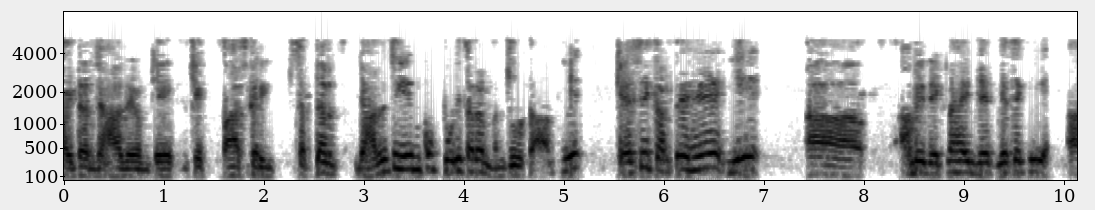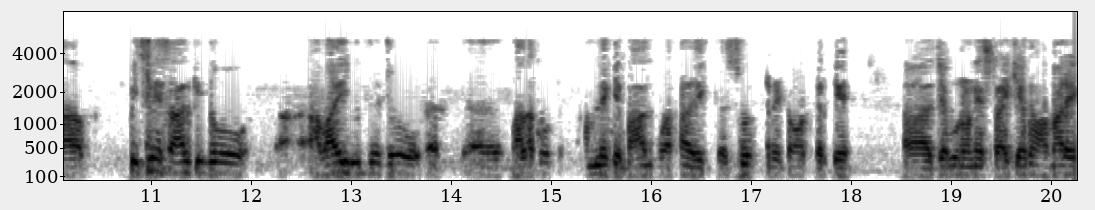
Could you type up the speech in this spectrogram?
फाइटर जहाज़ है उनके उनके पास करीब सत्तर जहाज़ है तो ये इनको पूरी तरह मंजूर था। अब ये कैसे करते हैं ये हमें देखना है। जैसे कि पिछले साल की जो हवाई युद्ध जो बालाकोट हमले के बाद हुआ था एक स्विफ्ट रिटॉर्ट करके जब उन्होंने स्ट्राइक किया था हमारे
